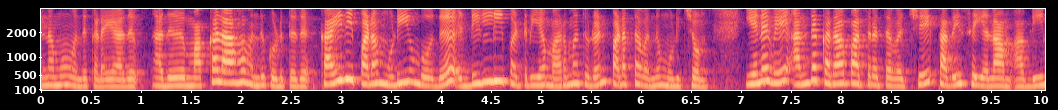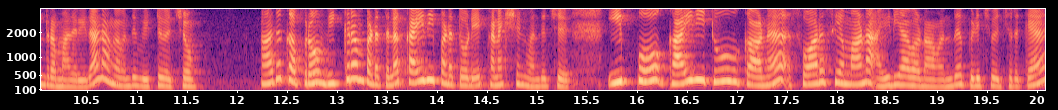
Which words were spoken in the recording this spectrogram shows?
எண்ணமும் வந்து கிடையாது. அது மக்களாக வந்து கொடுத்தது. கைதி படம் முடியும் போது டில்லி பற்றிய மர்மத்துடன் படத்தை வந்து முடித்தோம் எனவே அந்த கதாபாத்திரத்தை வச்சே கதை செய்யலாம் அப்படின்ற மாதிரி தான் நாங்கள் வந்து விட்டு வச்சோம். அதுக்கப்புறம் விக்ரம் படத்தில் கைதி படத்தோடைய கனெக்ஷன் வந்துச்சு. இப்போது கைதி டூவுக்கான சுவாரஸ்யமான ஐடியாவை நான் வந்து பிடிச்சு வச்சுருக்கேன்.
